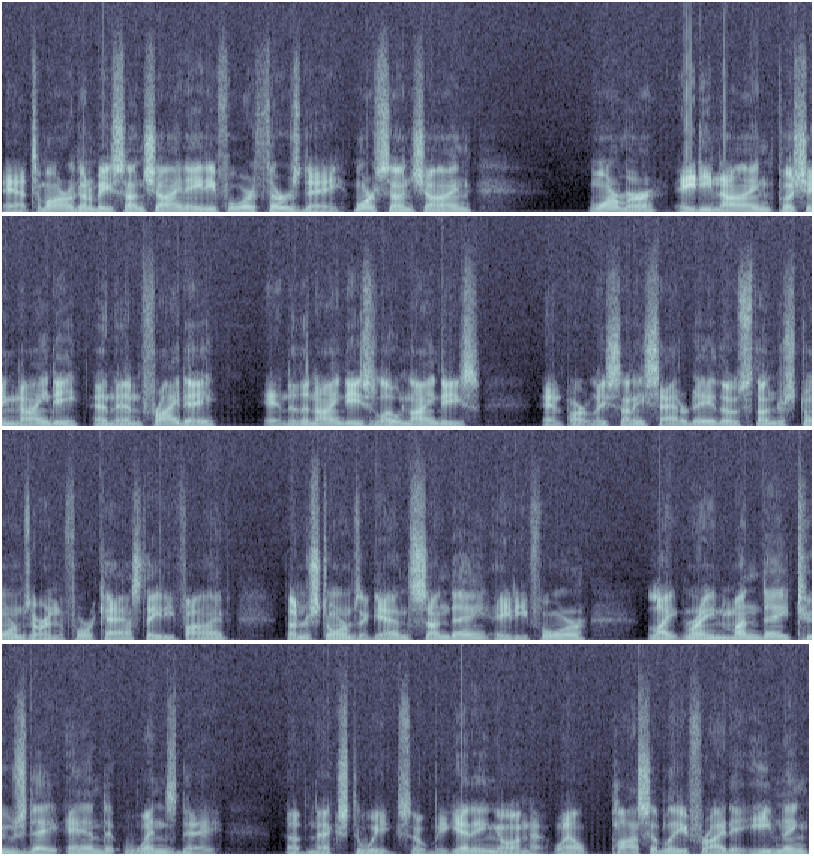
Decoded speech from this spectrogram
And tomorrow going to be sunshine, 84. Thursday, more sunshine, warmer, 89, pushing 90. And then Friday, into the 90s, low 90s, and partly sunny. Saturday, those thunderstorms are in the forecast, 85. Thunderstorms again Sunday, 84. Light rain Monday, Tuesday, and Wednesday of next week. So beginning on, well, possibly Friday evening,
